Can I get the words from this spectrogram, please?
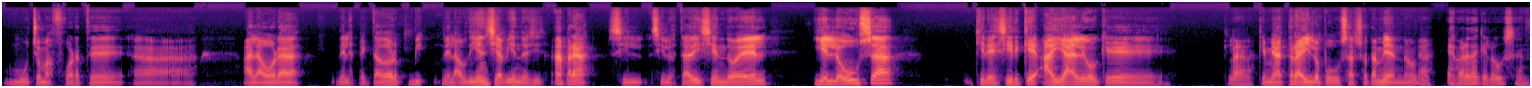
mucho más fuerte a, la hora del espectador, de la audiencia viendo decir, ah, pará, si, si lo está diciendo él y él lo usa, quiere decir que hay algo que, claro. que me atrae y lo puedo usar yo también, ¿no? Es verdad que lo usan.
